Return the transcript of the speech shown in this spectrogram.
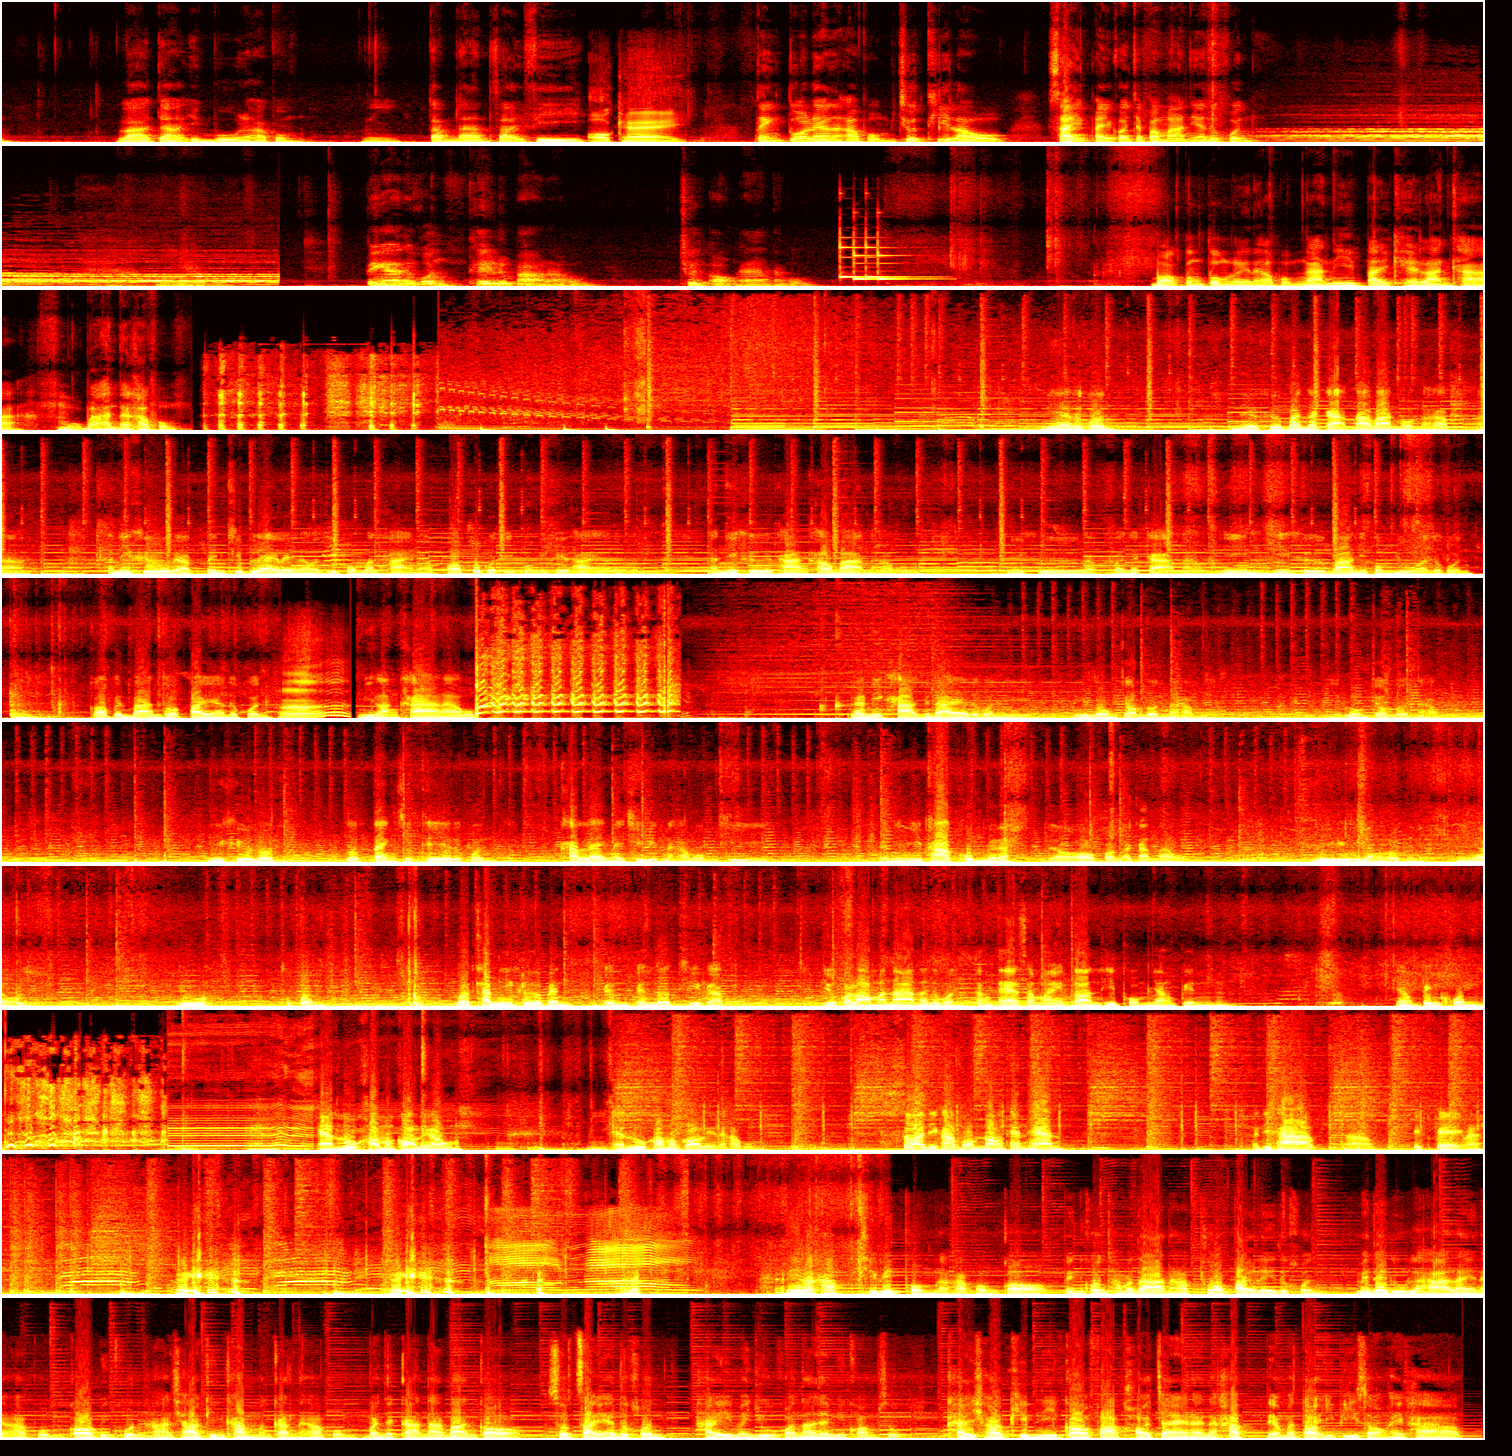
ราจาอิมบูนะครับผมนี่ตำนานสายฟรี Okay. แต่งตัวแล้วนะครับผมชุดที่เราใส่ไปก็จะประมาณเนี้ยทุกคนนี่ครับผมเป็นไงทุกคนเท่หรือเปล่านะครับผม ชุดออกงานครับผม บอกตรงๆเลยนะครับผมงานนี้ไปแค่ร้านค้าหมู่บ้านนะครับผมเนี่ยทุกคน อันนี้ก็คือบรรยากาศหน้าบ้านผมนะครับ อ่า อันนี้คือแบบเป็นคลิปแรกเลยนะที่ผมมาถ่ายนะ เพราะปกติผมไม่เคยถ่ายนะทุกคน อันนี้คือทางเข้าบ้านนะครับผม นี่คือแบบบรรยากาศนะครับ นี่นี่คือบ้านที่ผมอยู่นะทุกคน ก็เป็นบ้านทั่วไปนะทุกคน Huh? มีหลังคานะครับผม และนี่ขาดไม่ได้นะทุกคนนี่นี่โรงจอดรถนะครับเนี่ยนี่โรงจอดรถนะครับ นี่คือรถรถแต่งสุดเท่ทุกคน คันแรกในชีวิตนะครับผมที่เดี๋ยวนี้มีผ้าคลุมด้วยนะ เดี๋ยวออกก่อนแล้วกันนะผมรีวิวยังรถนี่นี่ครับผมดูทุกคน รถคันนี้คือเป็นเป็นเป็นรถที่แบบ อยู่กับเรามานานแล้วทุกคน ตั้งแต่สมัยตอนที่ผมยังเป็น ยังเป็นคน แอดลูกเข้ามาก่อนเลยครับผมนี่แอดลูกเข้ามาก่อนเลยนะครับผม สวัสดีครับผมน้องแทนแทนสวัสดีครับอ้าวแปลกๆนะ ฮ้ยเฮ้ยอะไรนี่แหละครับชีวิตผมนะครับ ผมก็เป็นคนธรรมดานะครับ ทั่วไปเลยทุกคนไม่ได้รูหราอะไรนะครับ ผมก็เป็นคนหาเช้ากินค่ำเหมือนกันนะครับ ผมบรรยากาศหน้าบ้านก็สดใสนะทุกคนใครมาอยู่ก็น่าจะมีความสุข ใครชอบคลิปนี้ก็ฝากขอใจให้หน่อยนะครับ เดี๋ยวมาต่อ EP 2 ให้ครับ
